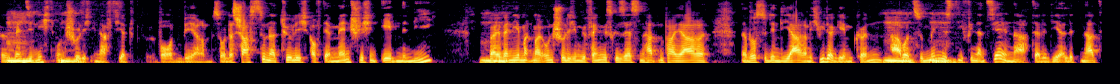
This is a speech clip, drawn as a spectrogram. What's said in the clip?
äh, mhm. wenn sie nicht mhm. unschuldig inhaftiert worden wären. So, das schaffst du natürlich auf der menschlichen Ebene nie. Weil mhm. wenn jemand mal unschuldig im Gefängnis gesessen hat, ein paar Jahre, dann wirst du dem die Jahre nicht wiedergeben können. Mhm. Aber zumindest die finanziellen Nachteile, die er erlitten hat,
